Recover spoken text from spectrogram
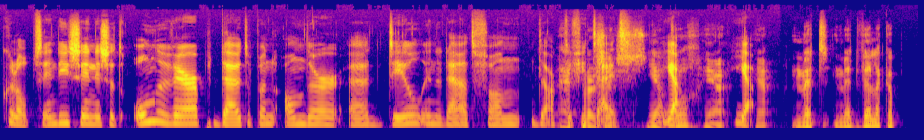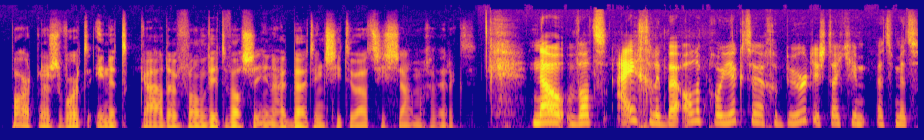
Klopt. In die zin is het onderwerp duidt op een ander uh, deel inderdaad van de activiteit. Ja, ja, toch? Ja. ja. ja. Met, met welke partners wordt in het kader van witwassen in uitbuitingssituaties samengewerkt? Nou, wat eigenlijk bij alle projecten gebeurt, is dat je het met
